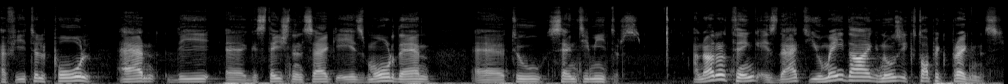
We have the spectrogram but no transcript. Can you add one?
a fetal pole and the uh, gestational sac is more than uh, 2 centimeters. Another thing is that you may diagnose ectopic pregnancy.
